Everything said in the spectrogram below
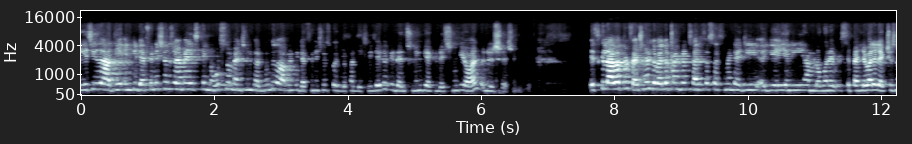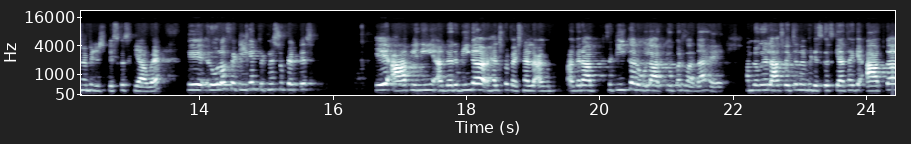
तो ये चीज़ें आती है। इनकी डेफिनेशन जो है, मैं इसके नोट्स में मेंशन कर दूँगी तो आप इनकी डेफिनेशन को एक दफ़ा देख लीजिएगा क्रीडेंशियलिंग की एक्रीडेशन की और रजिस्ट्रेशन की। इसके अलावा professional development and self assessment है जी, ये यानी हम लोगों ने इससे पहले वाले लेक्चर्स में भी डिस्कस किया हुआ है कि role of fatigue and fitness to practice कि आप यानी अगर बीइंग अ हेल्थ प्रोफेशनल अगर आप फटीक का रोल आपके ऊपर ज़्यादा है हम लोगों ने लास्ट लेक्चर में भी डिस्कस किया था कि आपका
